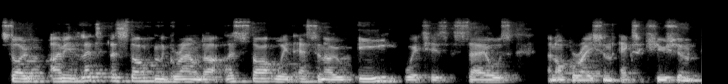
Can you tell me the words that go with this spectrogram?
So, I mean, let's let's start from the ground up. Let's start with S and O E, which is sales and operation execution.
